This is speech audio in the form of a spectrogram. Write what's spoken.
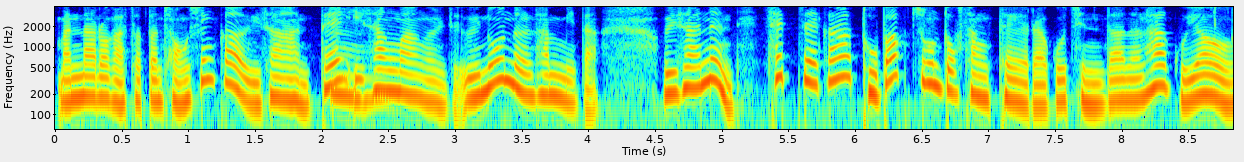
만나러 갔었던 정신과 의사한테 음. 이 상황을 이제 의논을 합니다. 의사는 셋째가 도박 중독 상태라고 진단을 하고요.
